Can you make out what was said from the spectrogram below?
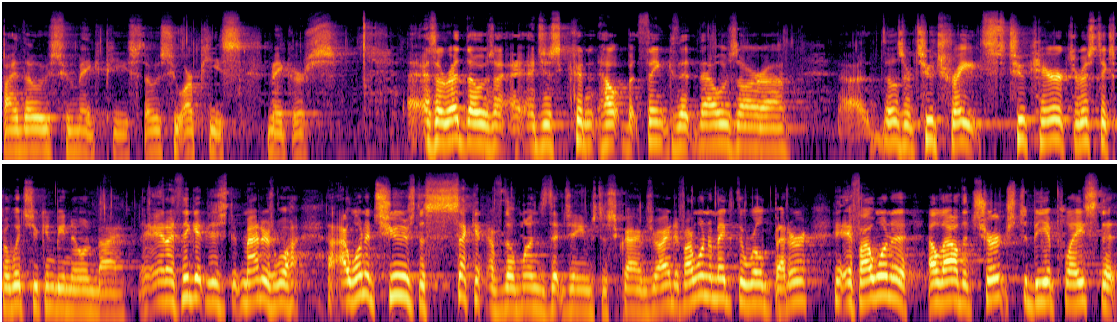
by those who make peace, those who are peacemakers. As I read those, I, I just couldn't help but think that those are. Uh, those are two traits, two characteristics by which you can be known by. And I think it just matters. Well, I want to choose the second of the ones that James describes, right? If I want to make the world better, if I want to allow the church to be a place that,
